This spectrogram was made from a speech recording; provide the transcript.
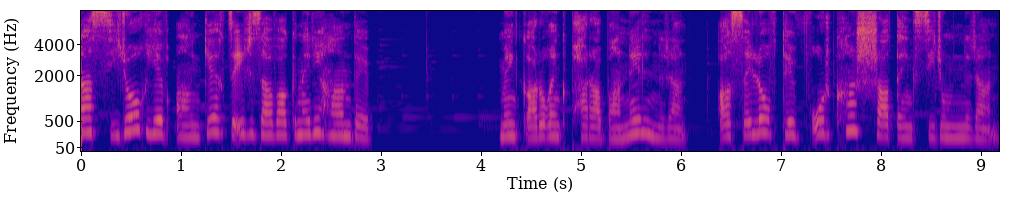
Նա սիրող եւ անկեղծ է իր զավակների հանդեպ։ Մենք կարող ենք փառաբանել նրան, ասելով, թե որքան շատ ենք սիրում նրան։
